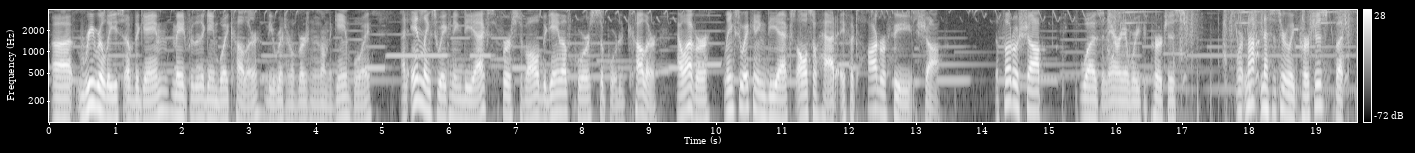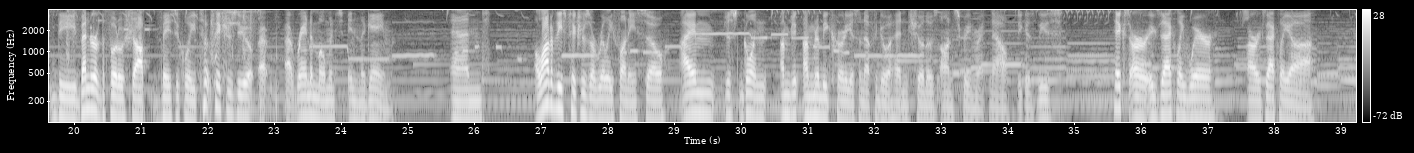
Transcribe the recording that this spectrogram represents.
uh, re-release of the game made for the Game Boy Color. The original version was on the Game Boy. And in Link's Awakening DX, first of all, the game of course supported color. However, Link's Awakening DX also had a photography shop. The photo shop was an area where you could purchase, or not necessarily purchase, but the vendor of the photo shop basically took pictures of you at, at random moments in the game. And a lot of these pictures are really funny, so I'm just going, I'm, I'm going to be courteous enough to go ahead and show those on screen right now, because these pics are exactly where, are exactly, uh,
